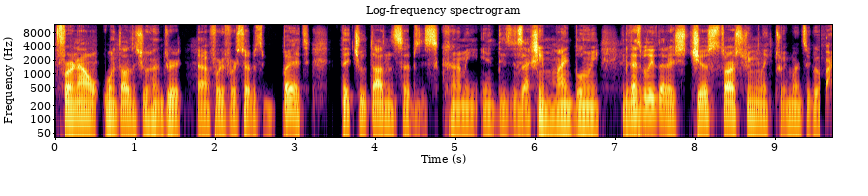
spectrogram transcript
For now, 1,244 subs, but the 2,000 subs is coming, and this is actually mind blowing. You guys believe that I just started streaming like three months ago? Bang.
